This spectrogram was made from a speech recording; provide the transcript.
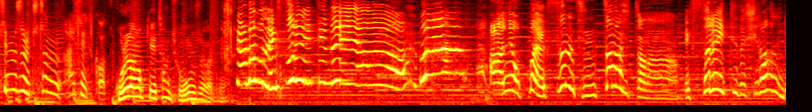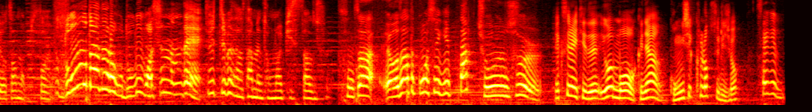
심술 추천할 수 있을 것 같아요. 골라 먹기에 참 좋은 술 같아요. 아니 오빠 엑스는 진짜 맛있잖아. 엑스레이티드 싫어하는 여자는 없어요. 너무 달달하고 너무 맛있는데 술집에서 사면 정말 비싼 술. 진짜 여자들 꼬시기 딱 좋은 술. 엑스레이티드 이건 뭐 그냥 공식 클럽 술이죠. 색이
